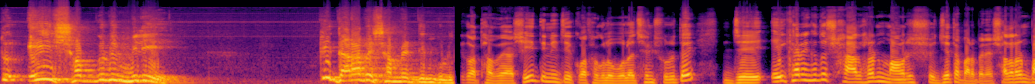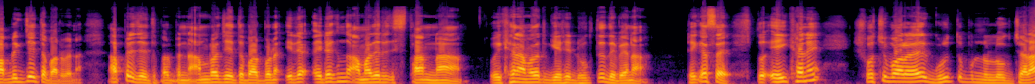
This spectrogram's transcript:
তো এই সবগুলি মিলিয়ে কি দাঁড়াবে সামনের দিনগুলো? কথাতে আসি, তিনি যে কথাগুলো বলেছেন শুরুতে, যে এইখানে কিন্তু সাধারণ মানুষ যেতে পারবে না, সাধারণ পাবলিক যেতে পারবে না, আপনি যেতে পারবেন না, আমরা যেতে পারব না, এটা এটা কিন্তু আমাদের স্থান না, ওইখানে আমাদের গেটে ঢুকতে দেবে না, ঠিক আছে? তো এইখানে সচিবালয়ের গুরুত্বপূর্ণ লোক যারা,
